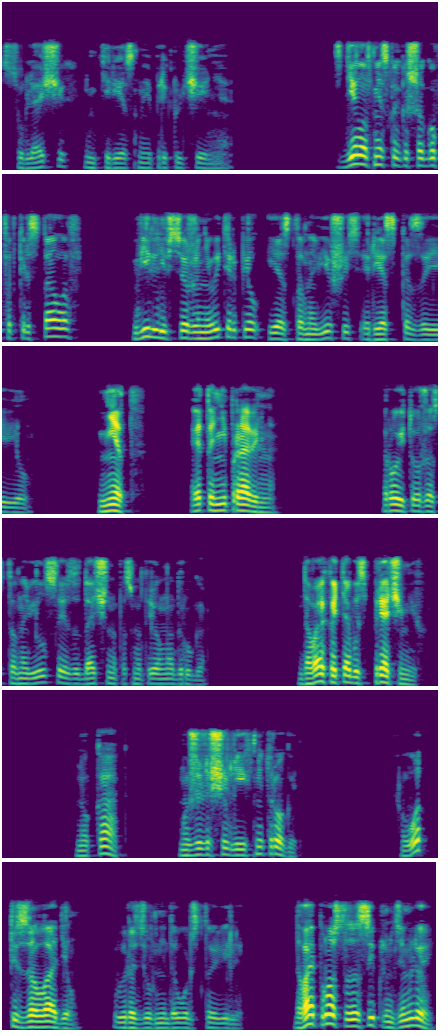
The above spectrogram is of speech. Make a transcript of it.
сулящих интересные приключения. Сделав несколько шагов от кристаллов, Вилли все же не вытерпел и, остановившись, резко заявил. «Нет, это неправильно». Рой тоже остановился и задаченно посмотрел на друга. «Давай хотя бы спрячем их». «Но как? Мы же решили их не трогать». «Вот ты заладил», выразил недовольство Вилли. Давай просто засыплем землей.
